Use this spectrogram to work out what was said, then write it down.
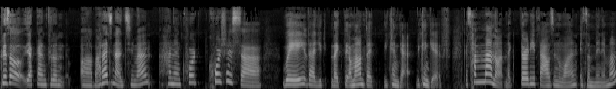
그래서 약간 그런 아, 말하진 않지만 하는 코, cautious way that you like the amount that you can get, you can give. 그러니까 3만 원, like 30,000 won is a minimum.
